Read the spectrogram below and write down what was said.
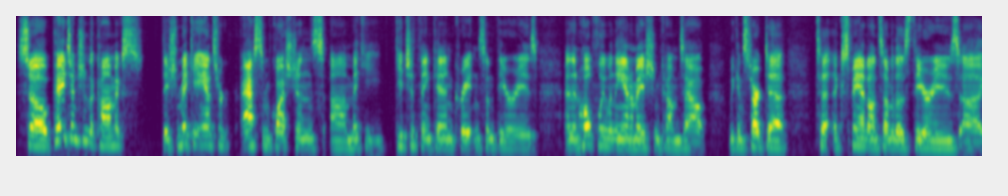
So pay attention to the comics. They should make you answer, ask some questions, um, make you get you thinking, creating some theories, and then hopefully when the animation comes out, we can start to to expand on some of those theories, uh,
